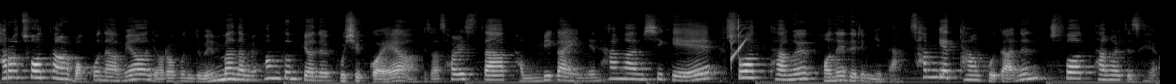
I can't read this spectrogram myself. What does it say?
바로 추어탕을 먹고 나면 여러분들 웬만하면 황금변을 보실 거예요. 그래서 설사, 변비가 있는 항암 시기에 추어 탕을 권해드립니다. 삼계탕보다는 추어탕을 드세요.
